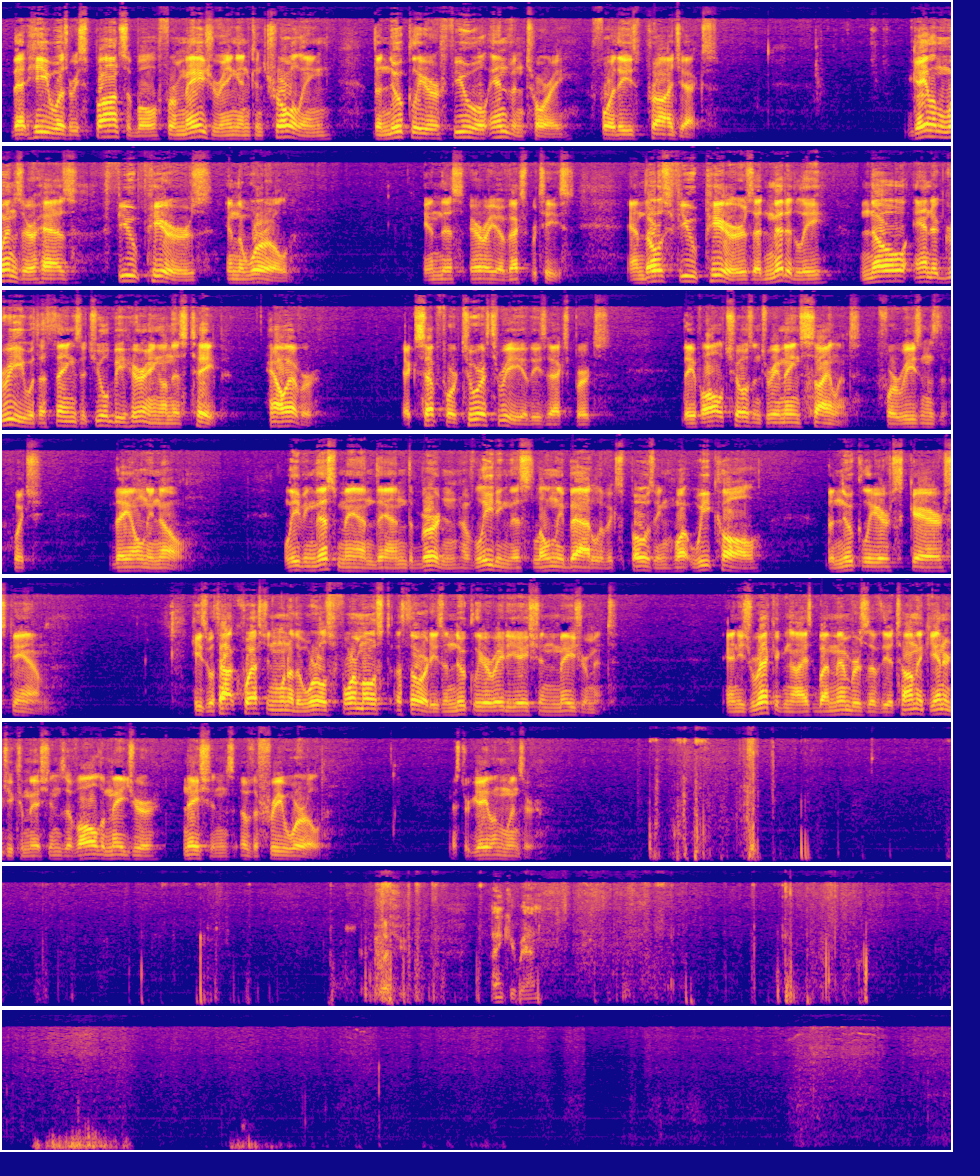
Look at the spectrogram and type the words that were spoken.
that he was responsible for measuring and controlling the nuclear fuel inventory for these projects. Galen Winsor has few peers in the world in this area of expertise. And those few peers, admittedly, know and agree with the things that you'll be hearing on this tape. However, except for two or three of these experts, They've all chosen to remain silent for reasons which they only know, leaving this man then the burden of leading this lonely battle of exposing what we call the nuclear scare scam. He's without question one of the world's foremost authorities in nuclear radiation measurement. And he's recognized by members of the Atomic Energy Commissions of all the major nations of the free world. Mr. Galen Winsor. Bless you. Thank you, Ben.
